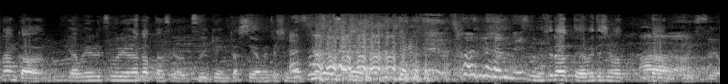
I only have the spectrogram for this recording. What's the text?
なんか辞めるつもりはなかったんですけどつい喧嘩して辞めてしまって。そうなんです。ふらっと辞めてしまったんですよ。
